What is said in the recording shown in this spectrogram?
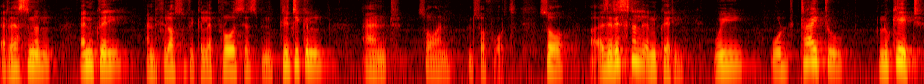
a rational enquiry and philosophical approach has been critical and so on and so forth. So, as a rational enquiry, we would try to locate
